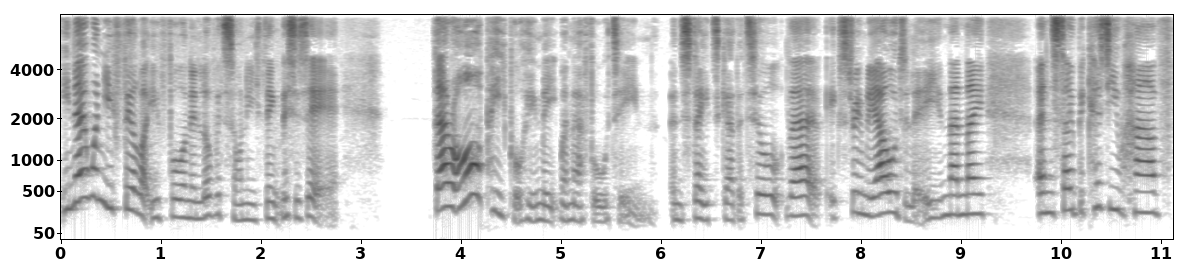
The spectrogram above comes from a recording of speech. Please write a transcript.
You know when you feel like you've fallen in love with someone, and you think this is it. There are people who meet when they're 14 and stay together till they're extremely elderly, and then they. And so, because you have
